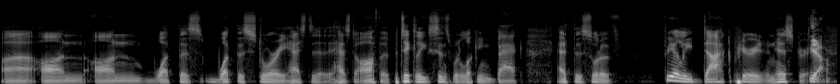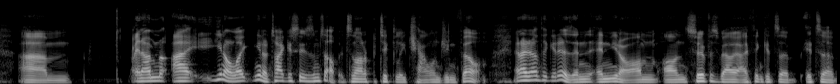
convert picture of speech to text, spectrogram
uh, on on what this what this story has to has to offer, particularly since we're looking back at this sort of fairly dark period in history. Yeah. Um, and I'm not, I, you know, like you know, Taika says himself, it's not a particularly challenging film, and I don't think it is. And and you know, on on surface value, I think it's a it's a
